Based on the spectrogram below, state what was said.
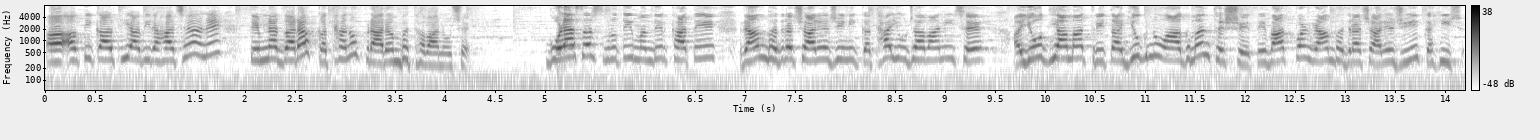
આવતીકાલથી આવી રહ્યા છે અને તેમના દ્વારા કથાનો પ્રારંભ થવાનો છે. ઘોડાસર સ્મૃતિ મંદિર ખાતે રામભદ્રાચાર્યજીની કથા યોજાવાની છે. અયોધ્યામાં ત્રેતા યુગનું આગમન થશે તે વાત પણ રામભદ્રાચાર્યજીએ કહી છે.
